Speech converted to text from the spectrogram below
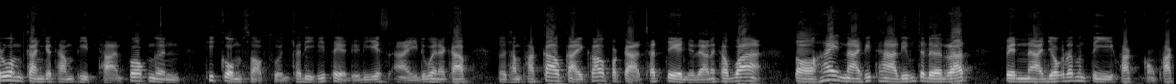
ร่วมกันกระทำผิดฐานฟอกเงินที่กรมสอบสวนคดีพิเศษหรือ DSI ด้วยนะครับ โดยทางพักก้าวไกลก็ประกาศชัดเจนอยู่แล้วนะครับว่า ต่อให้นายพิธาลิ้มเจริญรัตเป็นนายกรัฐมนตรีพักของพัก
